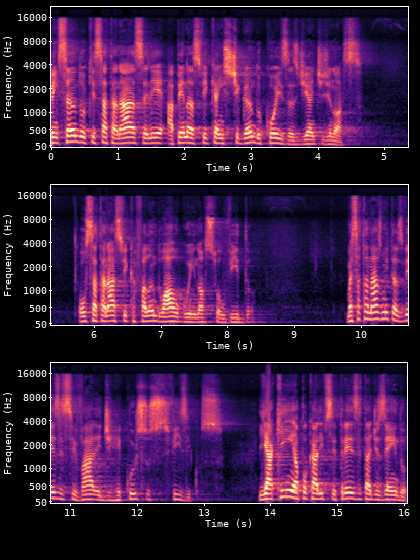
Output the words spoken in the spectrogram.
pensando que Satanás ele apenas fica instigando coisas diante de nós. Ou Satanás fica falando algo em nosso ouvido. Mas Satanás muitas vezes se vale de recursos físicos. E aqui em Apocalipse 13 está dizendo:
